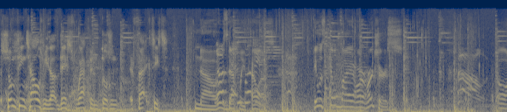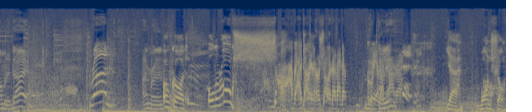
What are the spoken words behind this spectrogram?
Something tells me that this weapon doesn't affect it. No, No, it it's would definitely getting tell us. It was killed by our archers. Oh, I'm gonna die. Run! I'm running. Oh god. All the oh sh- Did I kill you? Yeah, one shot.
